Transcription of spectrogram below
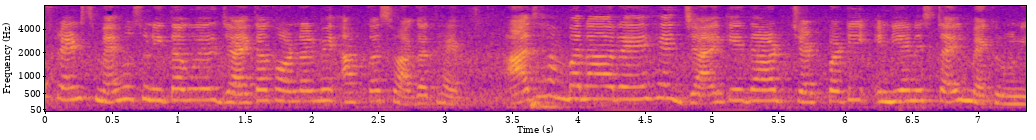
फ्रेंड्स मैं हूँ सुनीता गोयल जायका कॉर्नर में आपका स्वागत है। आज हम बना रहे हैं जायकेदार चटपटी इंडियन स्टाइल मैक्रोनी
